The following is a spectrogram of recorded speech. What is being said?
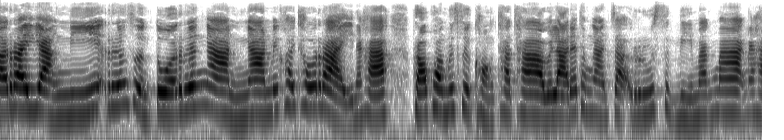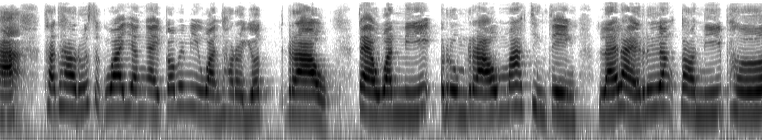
อะไรอย่างนี้เรื่องส่วนตัวเรื่องงานงานไม่ค่อยเท่าไหร่นะคะ เพราะความรู้สึกของทาทาเวลาได้ทำงานจะรู้สึกดีมาก ๆ นะคะทาทารู้สึกว่ายังไงก็ไม่มีวันทรยศเรา แต่วันนี้รุมเร้ามากจริง ๆ หลายๆ เรื่องตอนนี้เพ้อ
